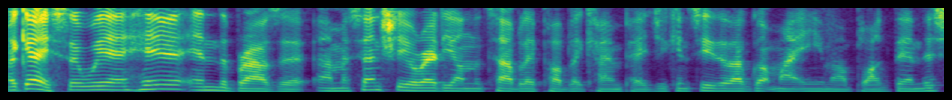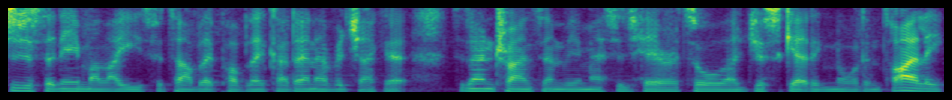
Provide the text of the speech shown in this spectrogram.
Okay, so we're here in the browser. I'm essentially already on the Tableau Public homepage. You can see that I've got my email plugged in. This is just an email I use for Tableau Public. I don't ever check it, so don't try and send me a message here at all. I just get ignored entirely.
